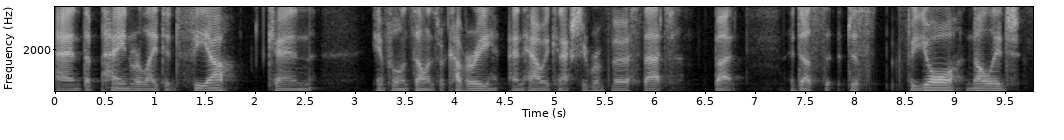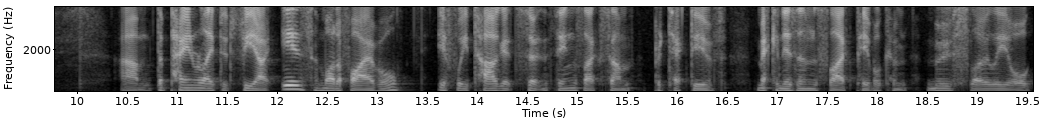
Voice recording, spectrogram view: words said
and the pain related fear can influence someone's recovery and how we can actually reverse that. But it does just for your knowledge, um, the pain related fear is modifiable if we target certain things like some protective mechanisms, like people can move slowly or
